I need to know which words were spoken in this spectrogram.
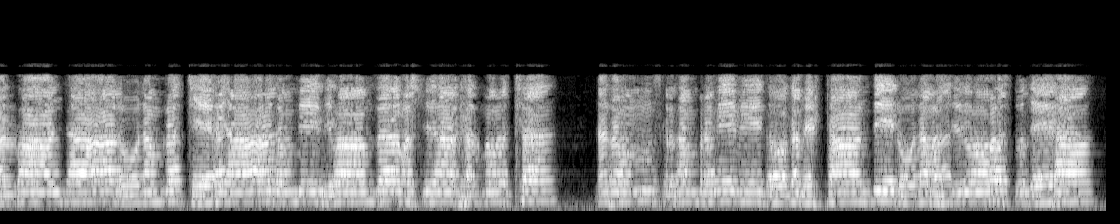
अर्वाञ्चालोनम् रच्छेहयादम् विदिवांसमश्विना धर्मवच्छ न संस्कृतम् प्रमेमीतोगमिष्ठान्ति नूनमश्विनो वस्तु देहाभिभित्तेव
